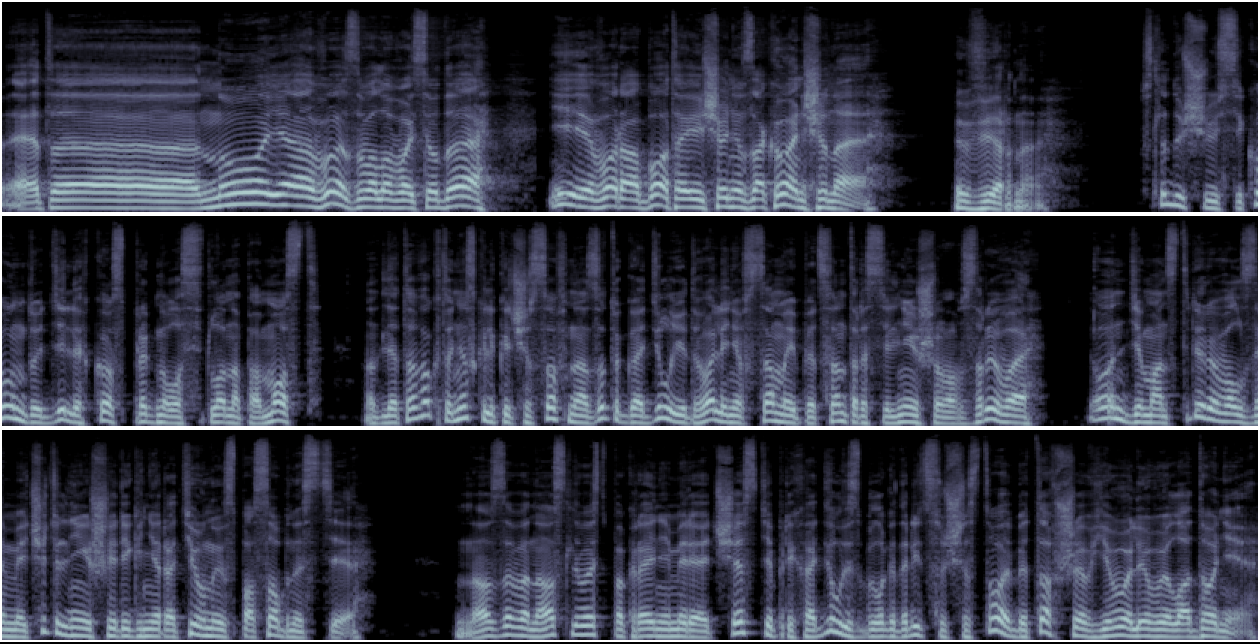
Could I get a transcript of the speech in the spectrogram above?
«Это... ну, я вызвал его сюда, и его работа еще не закончена». «Верно». В следующую секунду Ди легко спрыгнула с седла на помост, но для того, кто несколько часов назад угодил едва ли не в самый эпицентр сильнейшего взрыва, он демонстрировал замечательнейшие регенеративные способности. Но за выносливость, по крайней мере отчасти, приходилось благодарить существо, обитавшее в его левой ладони.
